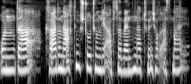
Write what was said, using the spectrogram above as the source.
Und da gerade nach dem Studium die Absolventen natürlich auch erstmal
